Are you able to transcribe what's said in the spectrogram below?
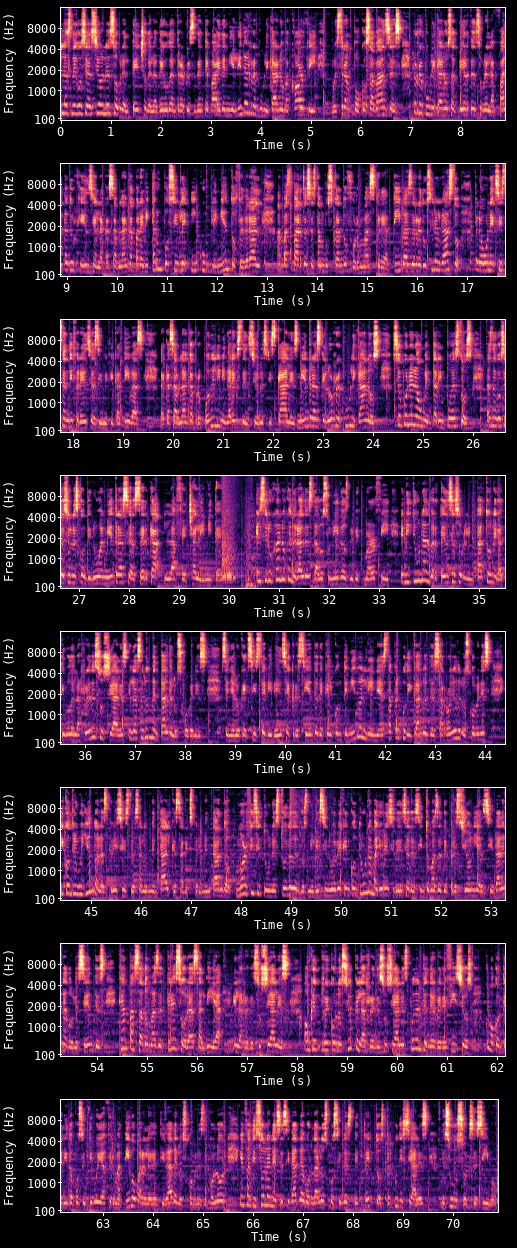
Las negociaciones sobre el techo de la deuda entre el presidente Biden y el líder republicano McCarthy muestran pocos avances. Los republicanos advierten sobre la falta de urgencia en la Casa Blanca para evitar un posible incumplimiento federal. Ambas partes están buscando formas creativas de reducir el gasto, pero aún existen diferencias significativas. La Casa Blanca propone eliminar extensiones fiscales, mientras que los republicanos se oponen a aumentar impuestos. Las negociaciones continúan mientras se acerca la fecha límite. Thank you. El cirujano general de Estados Unidos, Vivek Murphy, emitió una advertencia sobre el impacto negativo de las redes sociales en la salud mental de los jóvenes. Señaló que existe evidencia creciente de que el contenido en línea está perjudicando el desarrollo de los jóvenes y contribuyendo a las crisis de salud mental que están experimentando. Murphy citó un estudio del 2019 que encontró una mayor incidencia de síntomas de depresión y ansiedad en adolescentes que han pasado más de tres horas al día en las redes sociales, aunque reconoció que las redes sociales pueden tener beneficios como contenido positivo y afirmativo para la identidad de los jóvenes de color, enfatizó la necesidad de abordar los posibles defectos perjudiciales de su uso excesivo.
